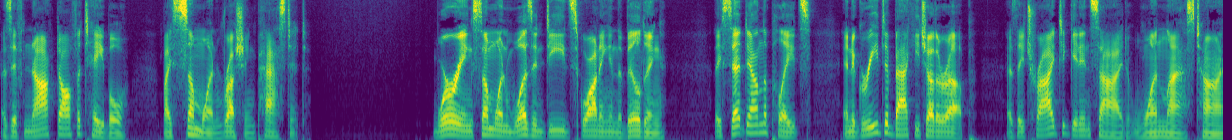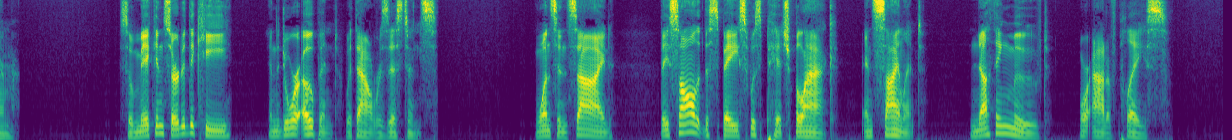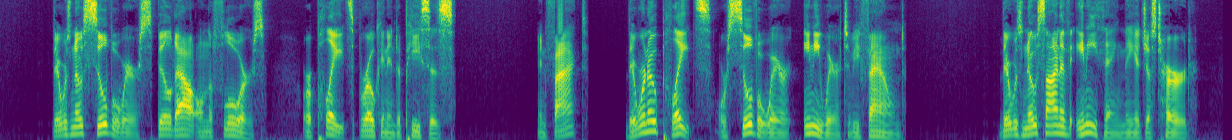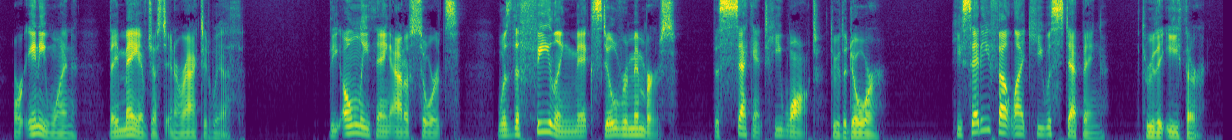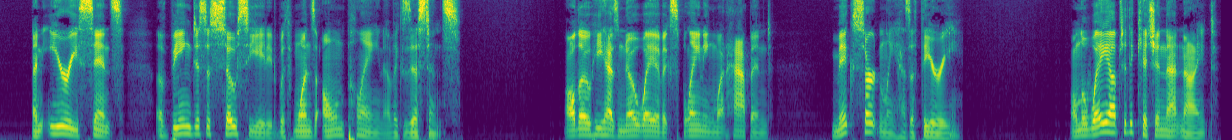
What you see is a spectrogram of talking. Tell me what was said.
as if knocked off a table by someone rushing past it. Worrying someone was indeed squatting in the building, they set down the plates and agreed to back each other up as they tried to get inside one last time. So Mick inserted the key, and the door opened without resistance. Once inside, they saw that the space was pitch black and silent. Nothing moved or out of place. There was no silverware spilled out on the floors or plates broken into pieces. In fact, there were no plates or silverware anywhere to be found. There was no sign of anything they had just heard, or anyone they may have just interacted with. The only thing out of sorts was the feeling Mick still remembers the second he walked through the door. He said he felt like he was stepping through the ether, an eerie sense of being disassociated with one's own plane of existence. Although he has no way of explaining what happened, Mick certainly has a theory. On the way up to the kitchen that night,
